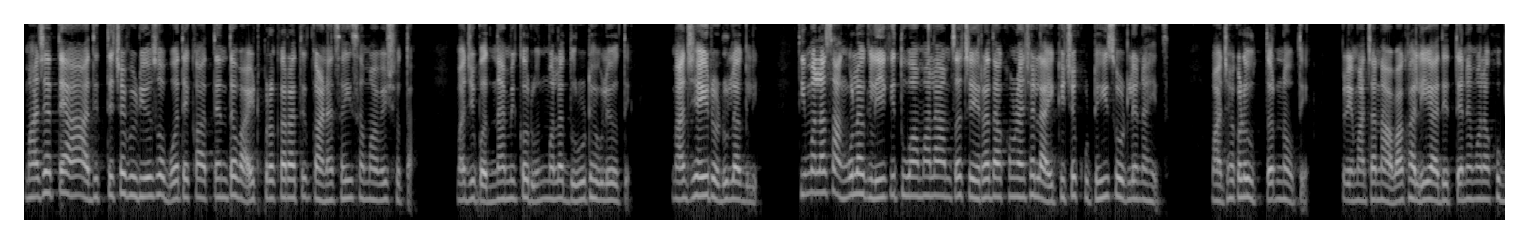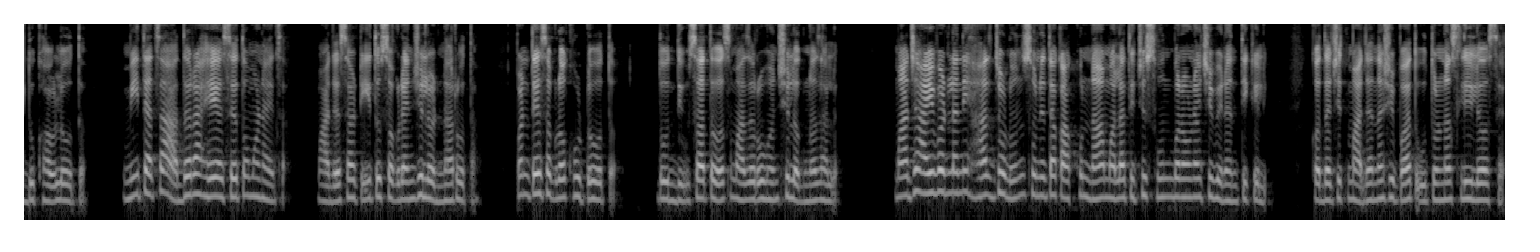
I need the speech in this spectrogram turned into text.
माझ्या त्या आदित्यच्या व्हिडिओसोबत एका अत्यंत वाईट प्रकारातील गाण्याचाही समावेश होता. माझी बदनामी करून मला दूर ठेवले होते. माझी आई रडू लागली. ती मला सांगू लागली की तू आम्हाला आमचा चेहरा दाखवण्याच्या लायकीचे कुठेही सोडले नाहीच माझ्याकडे उत्तर नव्हते. प्रेमाच्या नावाखाली आदित्यने मला खूप दुखावलं होतं. मी त्याचा आदर आहे असे तो म्हणायचा. माझ्यासाठी तो सगळ्यांशी लढणार होता. पण ते सगळं खोटं होतं. दोन दिवसातच माझं रोहनशी लग्न झालं. माझ्या आईवडिलांनी हात जोडून सुनीता काकूंना मला तिची सून बनवण्याची विनंती केली. कदाचित माझ्या नशिबात उतरणंच लिहिलं असेल.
